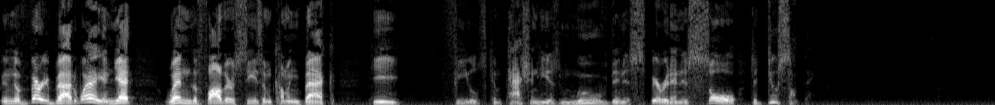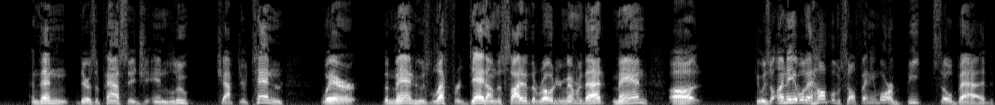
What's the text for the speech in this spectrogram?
in a very bad way, and yet when the father sees him coming back, he feels compassion. He is moved in his spirit and his soul to do something. And then there's a passage in Luke chapter 10 where the man who's left for dead on the side of the road, remember that man? Uh, he was unable to help himself anymore, beat so bad.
